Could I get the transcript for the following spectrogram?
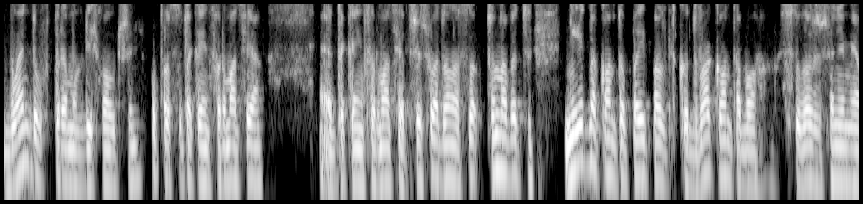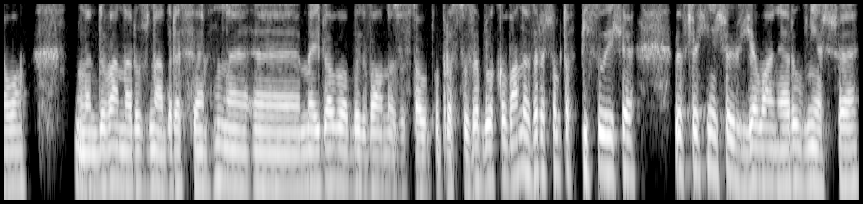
błędów, które mogliśmy uczynić. Po prostu taka informacja taka informacja przyszła do nas. To nawet nie jedno konto PayPal, tylko dwa konta, bo stowarzyszenie miało dwa na różne adresy mailowe, obydwa one zostały po prostu zablokowane. Zresztą to wpisuje się we wcześniejsze już działania również e,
